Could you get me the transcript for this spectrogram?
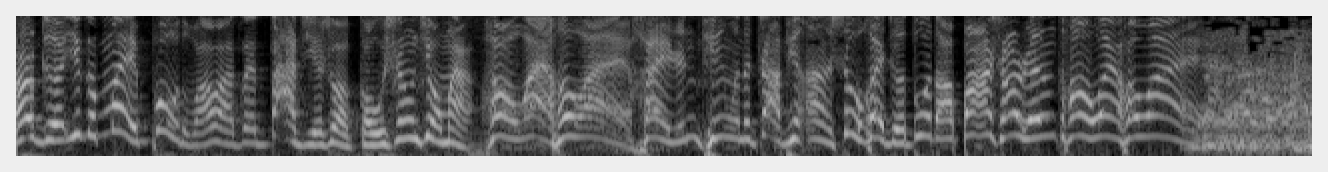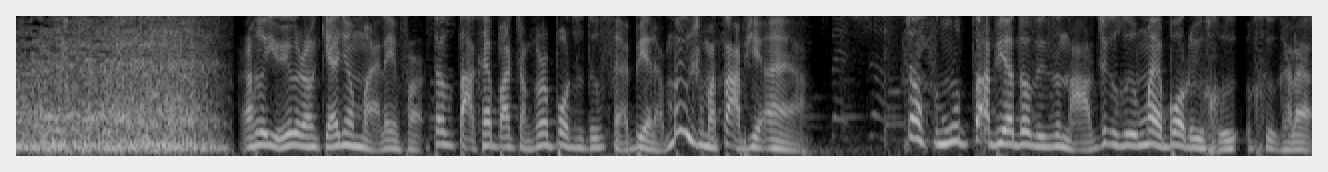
二哥，一个卖报的娃娃在大街上高声叫卖：“号外号外！骇人听闻的诈骗案，受害者多达八十二人！号外号外！” 然后有一个人赶紧买了一份，但是打开把整个报纸都翻遍了，没有什么诈骗案啊。这私募诈骗到底是哪？这个时候卖报的又吼吼开了：“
